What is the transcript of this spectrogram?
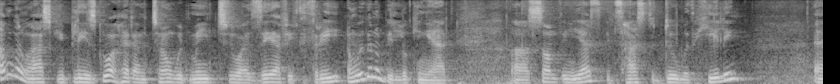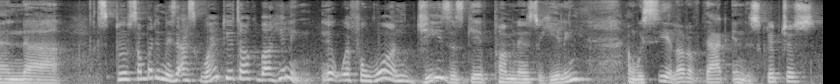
I'm going to ask you, please go ahead and turn with me to Isaiah 53, and we're going to be looking at uh, something. Yes, it has to do with healing. And uh, somebody may ask, why do you talk about healing? You know, well, for one, Jesus gave prominence to healing, and we see a lot of that in the scriptures.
